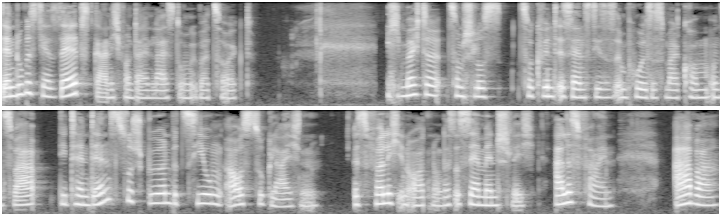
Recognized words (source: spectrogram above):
Denn du bist ja selbst gar nicht von deinen Leistungen überzeugt. Ich möchte zum Schluss zur Quintessenz dieses Impulses mal kommen, und zwar die Tendenz zu spüren, Beziehungen auszugleichen, ist völlig in Ordnung. Das ist sehr menschlich. Alles fein. Aber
